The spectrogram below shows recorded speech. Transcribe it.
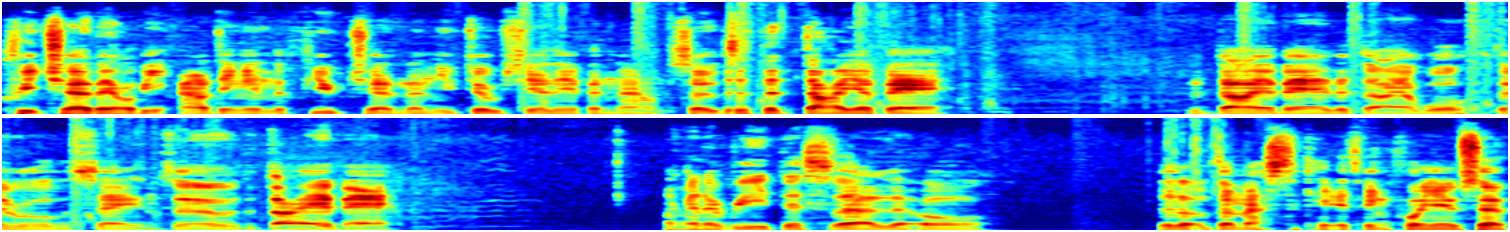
creature they will be adding in the future, the new dossier they've announced. So this is the dire bear. The dire bear, the dire wolf, they're all the same. So the dire bear. I'm going to read this uh, little the little domesticated thing for you. So,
